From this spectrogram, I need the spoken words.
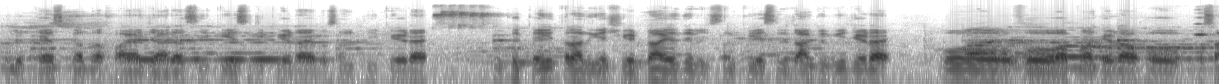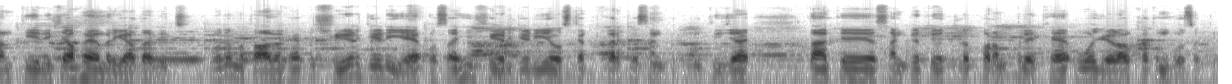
ਭੁਲੇਖਾ ਇਸ ਗੱਲ ਦਾ ਪਾਇਆ ਜਾ ਰਿਹਾ ਸੀ, ਕੇਸਰੀ ਕਿਹੜਾ ਹੈ, ਬਸੰਤੀ ਕਿਹੜਾ ਹੈ, ਕਿਉਂਕਿ ਕਈ ਤਰ੍ਹਾਂ ਦੀਆਂ ਸ਼ੇਡਾਂ ਇਹਦੇ ਵਿੱਚ ਸਨ, ਕੇਸਰੀ ਰੰਗ ਵੀ ਜਿਹੜਾ ਹੈ ਉਹ ਉਹ ਆਪਣਾ ਜਿਹੜਾ ਉਹ ਬਸੰਤੀ ਲਿਖਿਆ ਹੋਇਆ ਮਰਿਆਦਾ ਵਿੱਚ ਉਹਦੇ ਮੁਤਾਬਕ ਹੈ ਕਿ ਸ਼ੇਡ ਜਿਹੜੀ ਹੈ ਉਹ ਸਹੀ ਸ਼ੇਡ ਜਿਹੜੀ ਹੈ ਉਸ ਤੱਕ ਕਰਕੇ ਸੰਗਤ ਦਿੱਤੀ ਜਾਏ ਤਾਂ ਕਿ ਸੰਗਤ ਦੇ ਵਿੱਚ ਜਿਹੜਾ ਭਰਮ ਭੁਲੇਖਾ ਹੈ ਉਹ ਜਿਹੜਾ ਖਤਮ ਹੋ ਸਕੇ।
